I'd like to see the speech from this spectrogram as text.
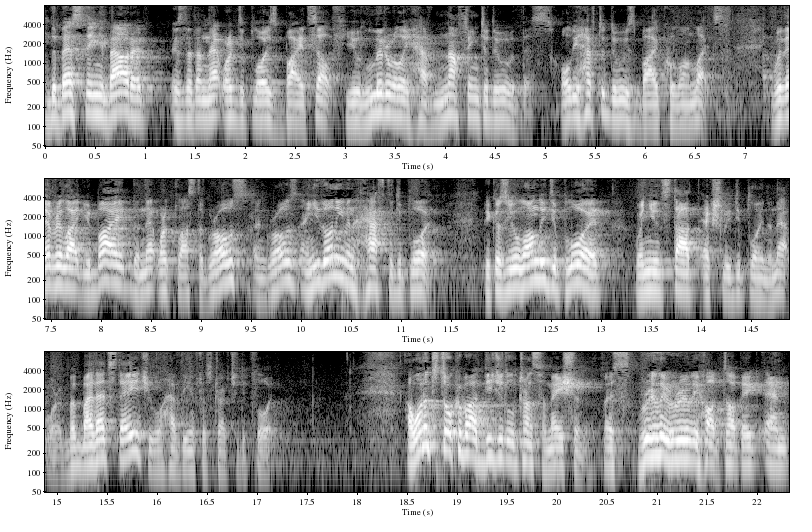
The best thing about it is that the network deploys by itself. You literally have nothing to do with this. All you have to do is buy Coolon lights. With every light you buy, the network cluster grows and grows, and you don't even have to deploy it because you'll only deploy it when you start actually deploying the network. But by that stage, you will have the infrastructure deployed. I wanted to talk about digital transformation. It's really, really hot topic, and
